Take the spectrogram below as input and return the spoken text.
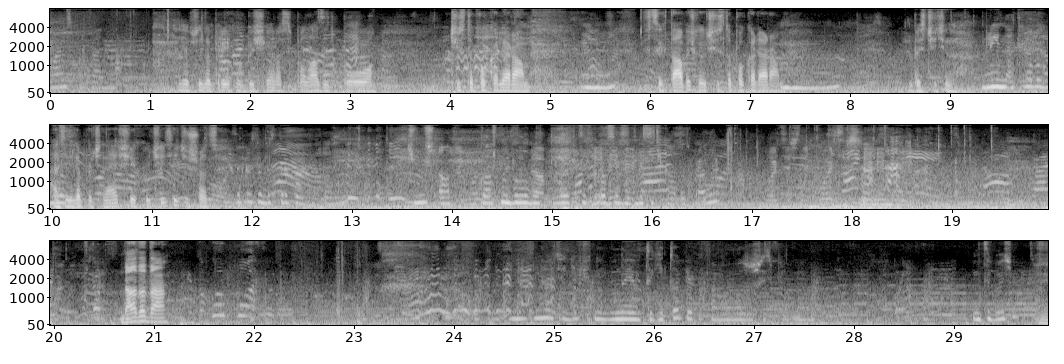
команд. Я б сюди приїхав би ще раз полазити по. чисто по кольорам. В цих тапочках чисто по кольорам. Без читінгу. Блін, а треба було... А це для починаючих учитися чи що це? Це просто без страховки. Чуєш, а класно було б в цих кросах за 20 к тут, правда? Да-да-да. Не знаю цю дівчину, в неї такий топік, там може щось придумати. Ну ти бачив? Ні.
